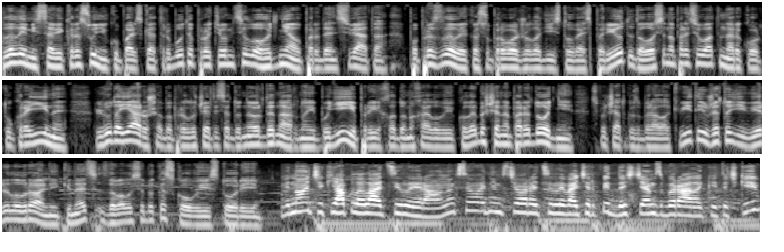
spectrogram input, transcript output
Плели місцеві красуні купальські атрибути протягом цілого дня у переддень свята. Попри зливу, яка супроводжувала дійство весь період, вдалося напрацювати на рекорд України. Люда Яруш, аби прилучитися до неординарної події, приїхала до Михайлової Кулиби ще напередодні. Спочатку збирала квіти і вже тоді вірила в реальний кінець, здавалося би, казкової історії. Віночок я плела цілий ранок сьогодні. Вчора цілий вечір під дощем збирала квіточки,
